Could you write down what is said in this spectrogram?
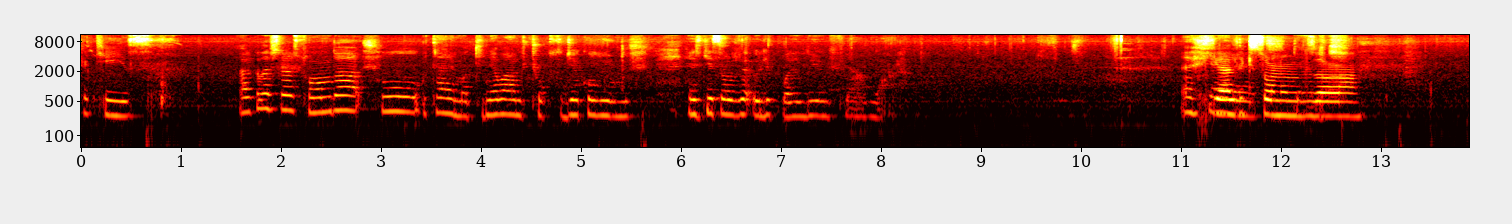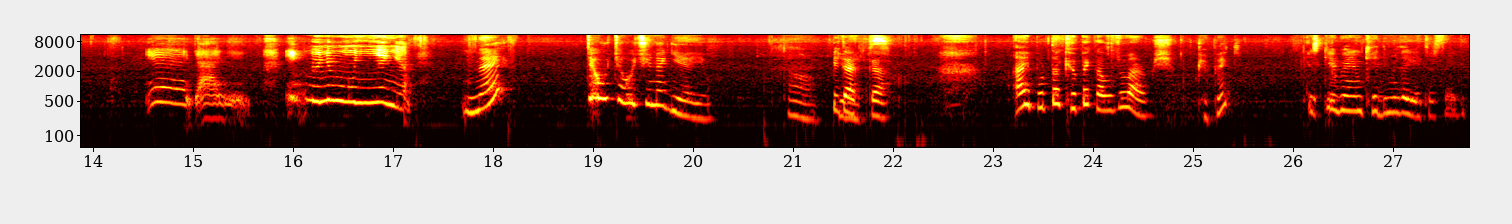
Çok iyiyiz. Arkadaşlar sonunda şu bir tane makine varmış çok sıcak oluyormuş. Herkes orada ölüp bayılıyormuş falan. Eh geldik Evet, sonunda. Ne? Çavuş çavuşuna gireyim. Tamam. Bir gireriz. dakika. Ay burada köpek havuzu varmış. Köpek? Keşke benim kedimi de getirseydik.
